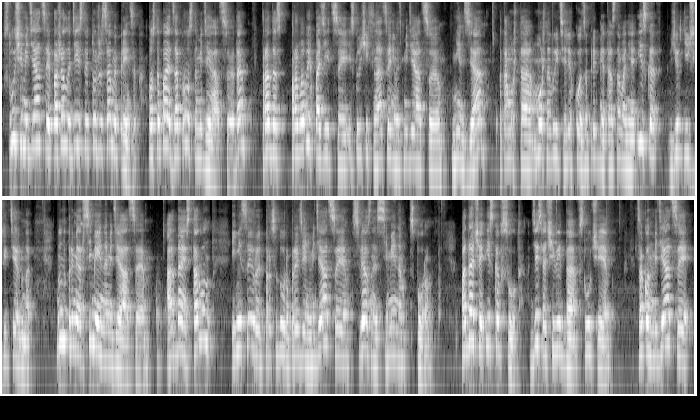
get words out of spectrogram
в случае медиации, пожалуй, действует тот же самый принцип. Поступает запрос на медиацию. Да? Правда, с правовых позиций исключительно оценивать медиацию нельзя, потому что можно выйти легко за предметы основания иска в юридических терминах. Ну, например, семейная медиация. Одна из сторон инициирует процедуру проведения медиации, связанной с семейным спором. Подача иска в суд. Здесь, очевидно, в случае закона медиации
